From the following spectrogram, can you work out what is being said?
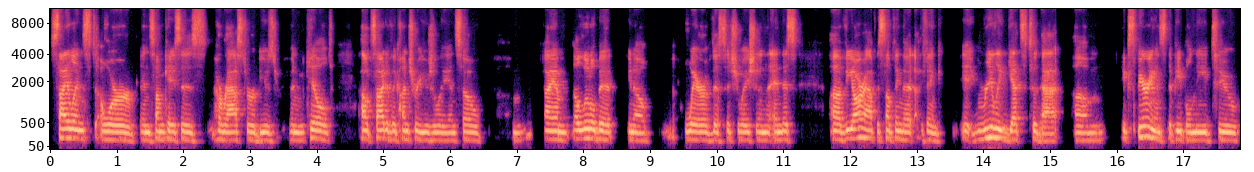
silenced or, in some cases, harassed or abused or even killed outside of the country, usually. And so um, I am a little bit, you know, aware of this situation and this uh, VR app is something that I think it really gets to that um, experience that people need to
